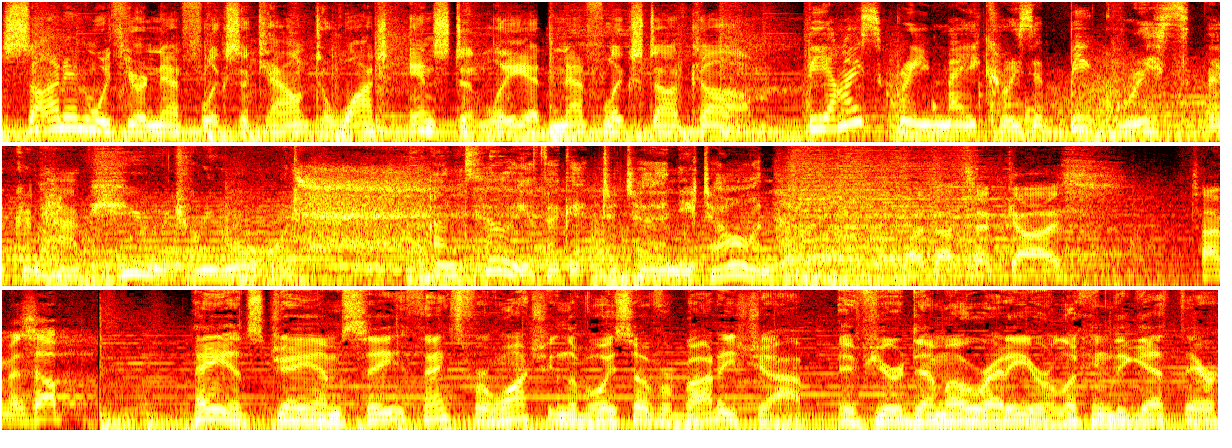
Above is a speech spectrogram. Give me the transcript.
Sign in with your Netflix account to watch instantly at Netflix.com. The ice cream maker is a big risk that can have huge reward until you forget to turn it on. Well, that's it, guys. Time is up. Hey, it's JMC. Thanks for watching the VoiceOver Body Shop. If you're demo ready or looking to get there,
